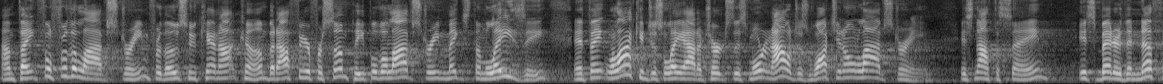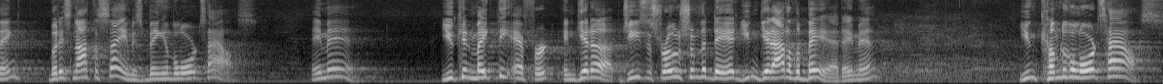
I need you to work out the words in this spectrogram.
I'm thankful for the live stream for those who cannot come, but I fear for some people the live stream makes them lazy and think, well, I can just lay out of church this morning, I'll just watch it on live stream. It's not the same. It's better than nothing, but it's not the same as being in the Lord's house. Amen. You can make the effort and get up. Jesus rose from the dead. You can get out of the bed. Amen. You can come to the Lord's house.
